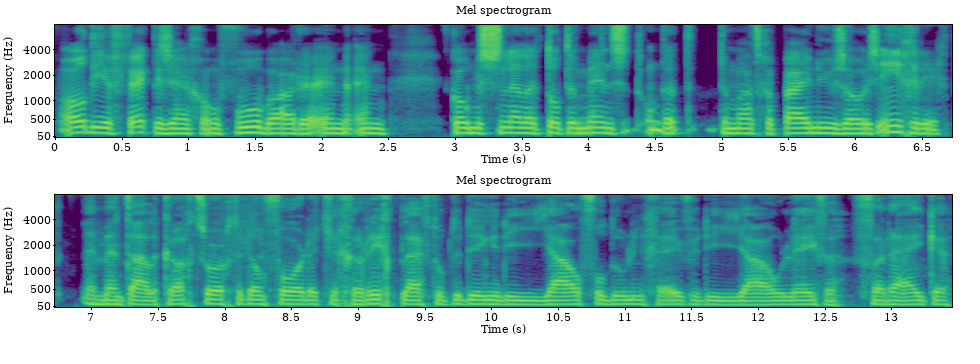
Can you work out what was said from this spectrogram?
al die effecten zijn gewoon voelbaarder en, en komen sneller tot de mens, omdat de maatschappij nu zo is ingericht. En mentale kracht zorgt er dan voor dat je gericht blijft op de dingen die jou voldoening geven, die jouw leven verrijken.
